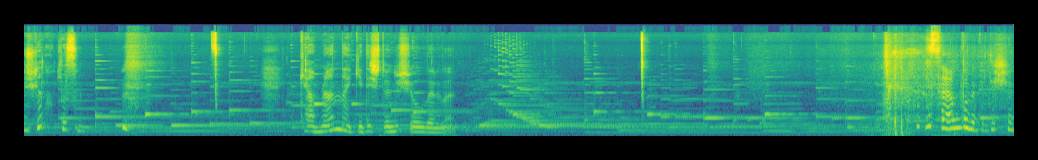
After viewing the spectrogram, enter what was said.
Müjgan ablasın. Kamran'la gidiş dönüş yollarını. Sen bunu bir düşün.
